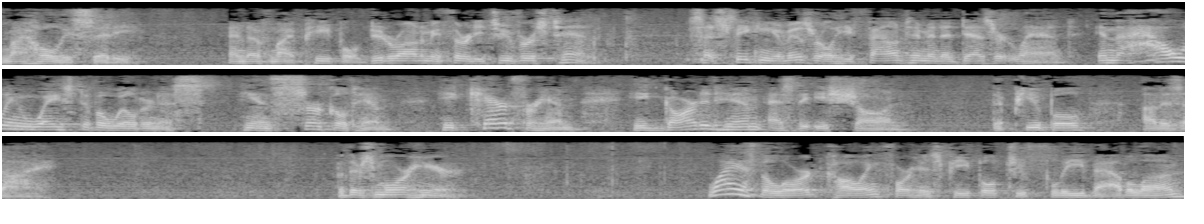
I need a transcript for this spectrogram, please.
my holy city and of my people. Deuteronomy 32 verse 10 says, speaking of Israel, he found him in a desert land. In the howling waste of a wilderness, he encircled him. He cared for him. He guarded him as the Ishon, the pupil of his eye. But there's more here. Why is the Lord calling for his people to flee Babylon?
